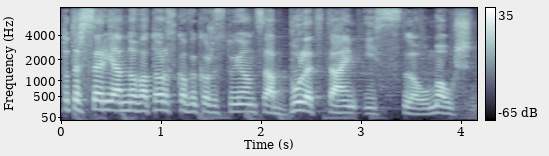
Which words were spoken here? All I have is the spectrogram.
To też seria nowatorsko wykorzystująca bullet time i slow motion.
